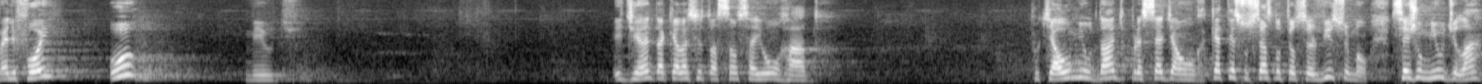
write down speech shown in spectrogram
Mas ele foi humilde. E diante daquela situação saiu honrado. Porque a humildade precede a honra. Quer ter sucesso no teu serviço, irmão? Seja humilde lá.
